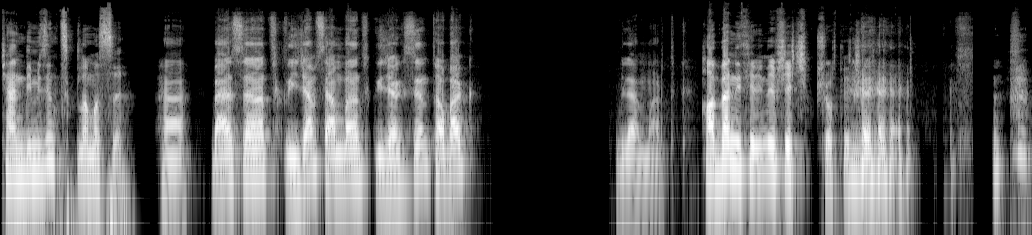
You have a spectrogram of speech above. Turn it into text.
Kendimizin tıklaması. Ha. Ben sana tıklayacağım sen bana tıklayacaksın. Tabak bilemem artık. Haber niteliğinde bir şey çıkmış ortaya. çıktı.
